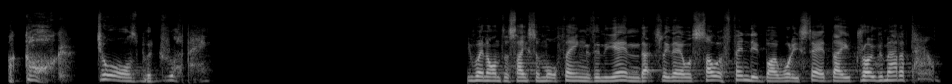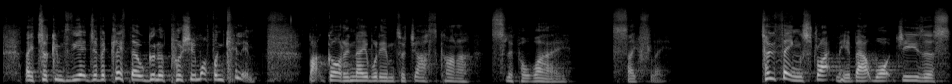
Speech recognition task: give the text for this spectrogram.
Agog, jaws were dropping. He went on to say some more things. In the end, actually, they were so offended by what he said, they drove him out of town. They took him to the edge of a cliff. They were going to push him off and kill him. But God enabled him to just kind of slip away safely. Two things strike me about what Jesus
